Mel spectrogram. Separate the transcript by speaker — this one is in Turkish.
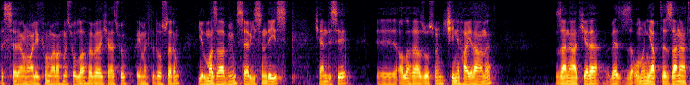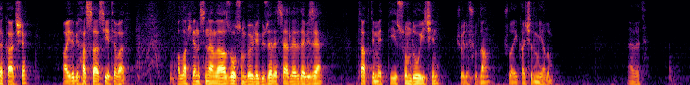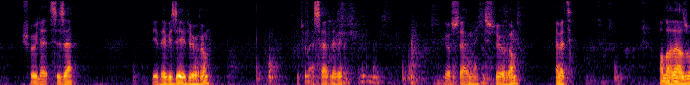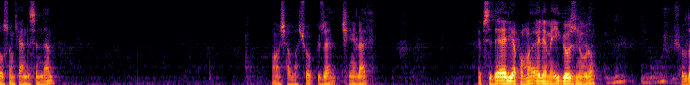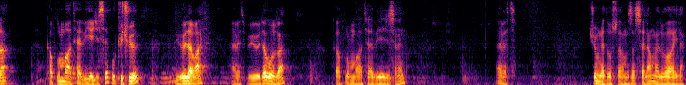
Speaker 1: Esselamu Aleyküm ve Rahmetullah ve Berekatuhu. Kıymetli dostlarım, Yılmaz abimin sergisindeyiz. Kendisi e, Allah razı olsun Çin'i hayranı, zanaatkara ve onun yaptığı zanaate karşı ayrı bir hassasiyeti var. Allah kendisinden razı olsun böyle güzel eserleri de bize takdim ettiği, sunduğu için. Şöyle şuradan, şurayı kaçırmayalım. Evet. Şöyle size bir revize ediyorum. Bütün eserleri göstermek istiyorum. Evet. Allah razı olsun kendisinden. Maşallah çok güzel çiniler. Hepsi de el yapımı, el emeği, göz nuru. Şurada kaplumbağa terbiyecisi. Bu küçüğü. Büyüğü de var. Evet büyüğü de burada. Kaplumbağa terbiyecisinin. Evet. Cümle dostlarımıza selam ve dua ile.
